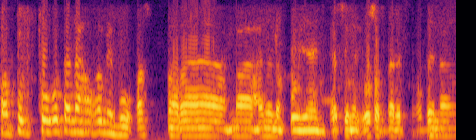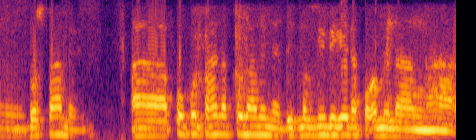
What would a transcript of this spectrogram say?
papu- pupunta na ako kami bukas para maano na po yan. Kasi nag-usap na rin po kami ng boss namin. Ah pupuntahan na po namin yan. Magbibigay na po kami ng ah,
